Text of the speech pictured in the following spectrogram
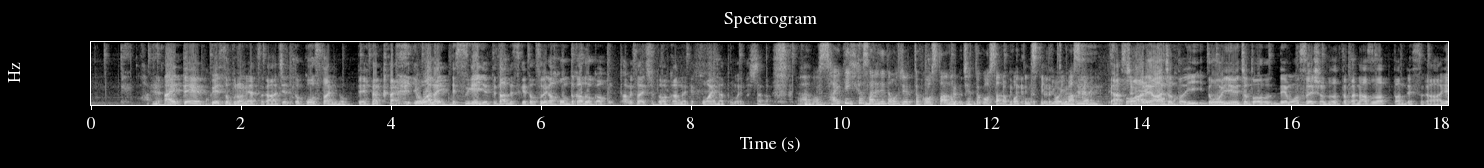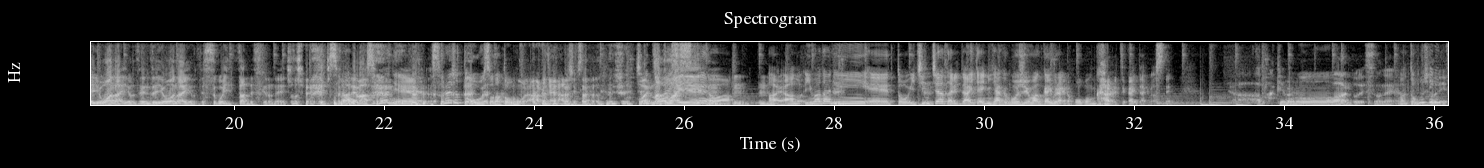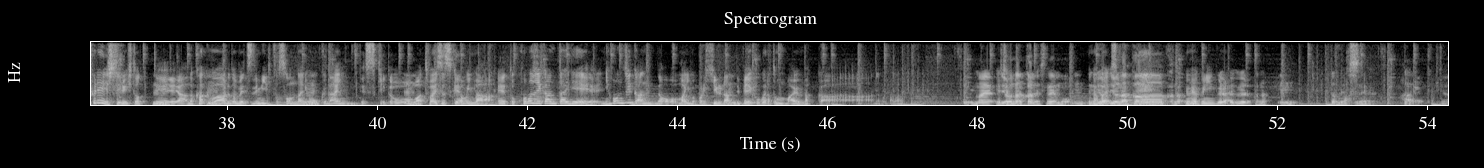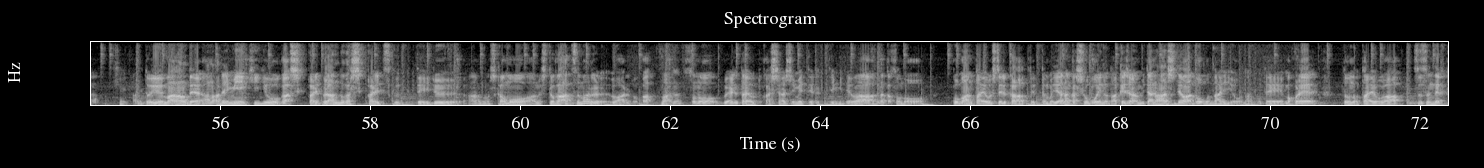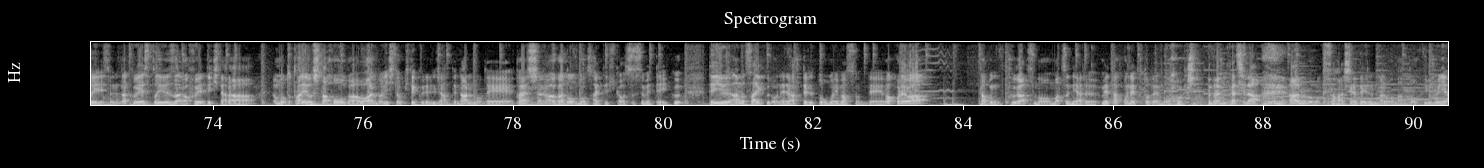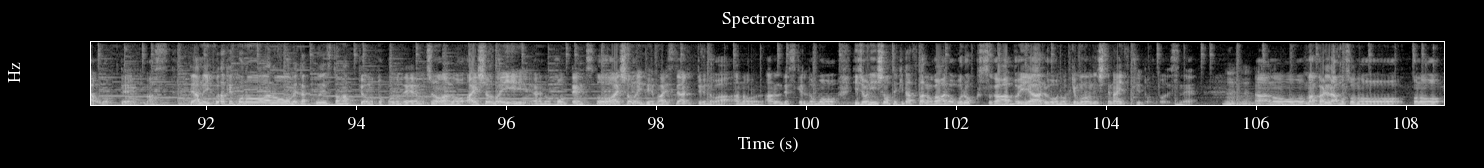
あえてクエストプロのやつがジェットコースターに乗ってなんか酔わないってすげえ言ってたんですけどそれが本当かどうかは試さないとちょっと分かんないんで怖いなと思いましたが。あの最適化されててもジェットコースターの ジェットコースターのコンテンツって酔いますからね。いや、そう、あれはちょっといい、どういうちょっとデモンストレーションだったのか謎だったんですが、いや、酔わないよ、全然酔わないよってすごい言ってたんですけどね、ちょっと、それはとあれは、それはね、それはちょっと大嘘だと思うなみたいな話です。まあ、とはいえ、うんうんうん。はい、あの未だに、えっ、と1日あたり大体250万回ぐらいの訪問があるって書いてありますね。化け物ワールドですよね。まあ、同時にプレイしてる人って、あの各ワールド別で見るとそんなに多くないんですけど、んまあ、トワイススクエアも今、えー、とこの時間帯で日本時間の、まあ、今これ昼なんで米国だと真夜中なのかな？まあ、夜中ですね、もう。うん夜中か？な？で400人ぐらい夜夜かな？うん。そうですね。。はい。いという、まあ、なので、あのある意味、企業がしっかり、ブランドがしっかり作っている、あのしかもあの人が集まるワールドが、まあ、その VR 対応とかし始めてるっていう意味では、なんかその、5万対応してるからって言っても、いや、なんかしょぼいのだけじゃんみたいな話ではどうもないようなので、まあ、これ、どんどん対応が進んでいくといいですよね。だからクエストユーザーが増えてきたら、もっと対応した方がワールドに人来てくれるじゃんってなるので、会社側がどんどん最適化を進めていくっていうあのサイクルを狙ってると思いますんで、まあ、これは多分9月の末にあるメタコネクトでも きっと何かしらあのロブロックスの話が出るんだろうなというふうには思っています。で、あの、一個だけこのあのメタクエスト発表のところで、もちろんあの相性のいいあのコンテンツと相性のいいデバイスであるっていうのはあのあるんですけれども、非常に印象的だったのが、ロブロックスが VR をのけものにしてないっていうところですね。うんうんあのまあ、彼らもそのこの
